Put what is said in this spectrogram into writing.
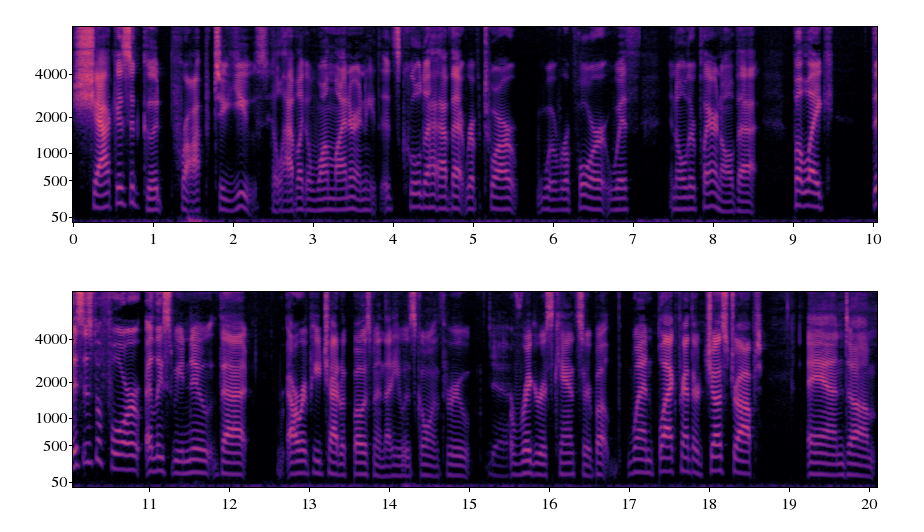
Shaq is a good prop to use. He'll have like a one-liner, and he, it's cool to have that repertoire w- rapport with an older player and all that. But like, this is before at least we knew that RIP Chadwick Boseman that he was going through yeah a rigorous cancer. But when Black Panther just dropped, and um,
